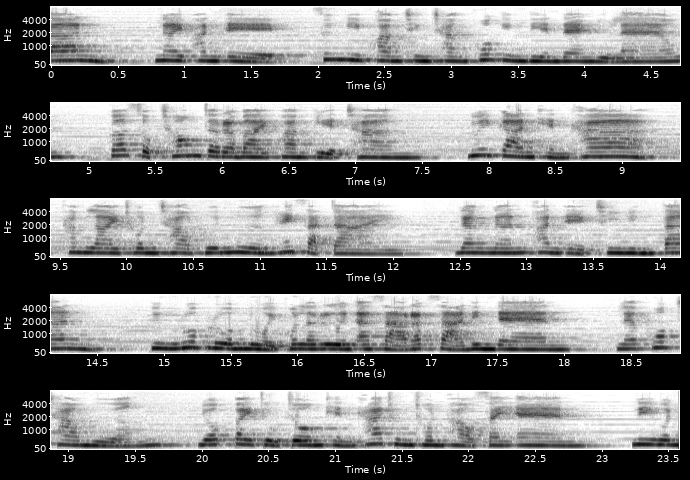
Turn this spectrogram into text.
ตันนายพันเอกซึ่งมีความชิงชังพวกอินเดียนแดงอยู่แล้ว ก็สบช่องจะระบายความเกลียดชัง ด้วยการเข็นฆ่า ทำลายชนชาวพื้นเมืองให้สะใจ ดังนั้นพันเอกชีวิงตันจึงรวบรวมหน่วยพลเรือนอาสารักษาดินแดน และพวกชาวเหมือง ยกไปจู่โจมเข็นฆ่าชุมชนเผ่าไซแอนในในวัน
